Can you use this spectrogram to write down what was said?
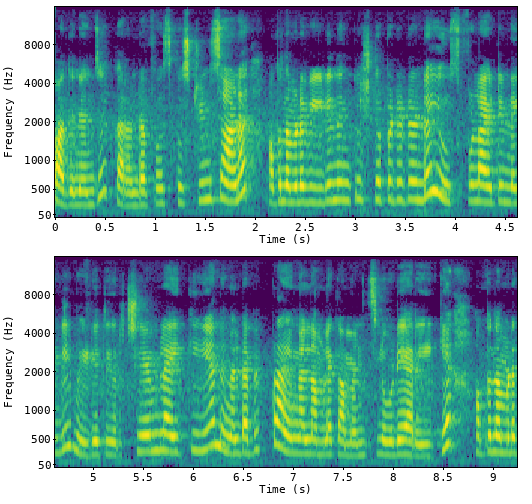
പതിനഞ്ച് കറണ്ട് അഫയേഴ്സ് ക്വസ്റ്റ്യൻസ് ആണ്. അപ്പോൾ നമ്മുടെ വീഡിയോ നിങ്ങൾക്ക് ഇഷ്ടപ്പെട്ടിട്ടുണ്ട് യൂസ്ഫുൾ ആയിട്ടുണ്ടെങ്കിൽ വീഡിയോ തീർച്ചയായും ലൈക്ക് ചെയ്യുക നിങ്ങളുടെ അഭിപ്രായങ്ങൾ നമ്മളെ കമൻസിലൂടെ അറിയിക്കുക. അപ്പോൾ നമ്മുടെ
